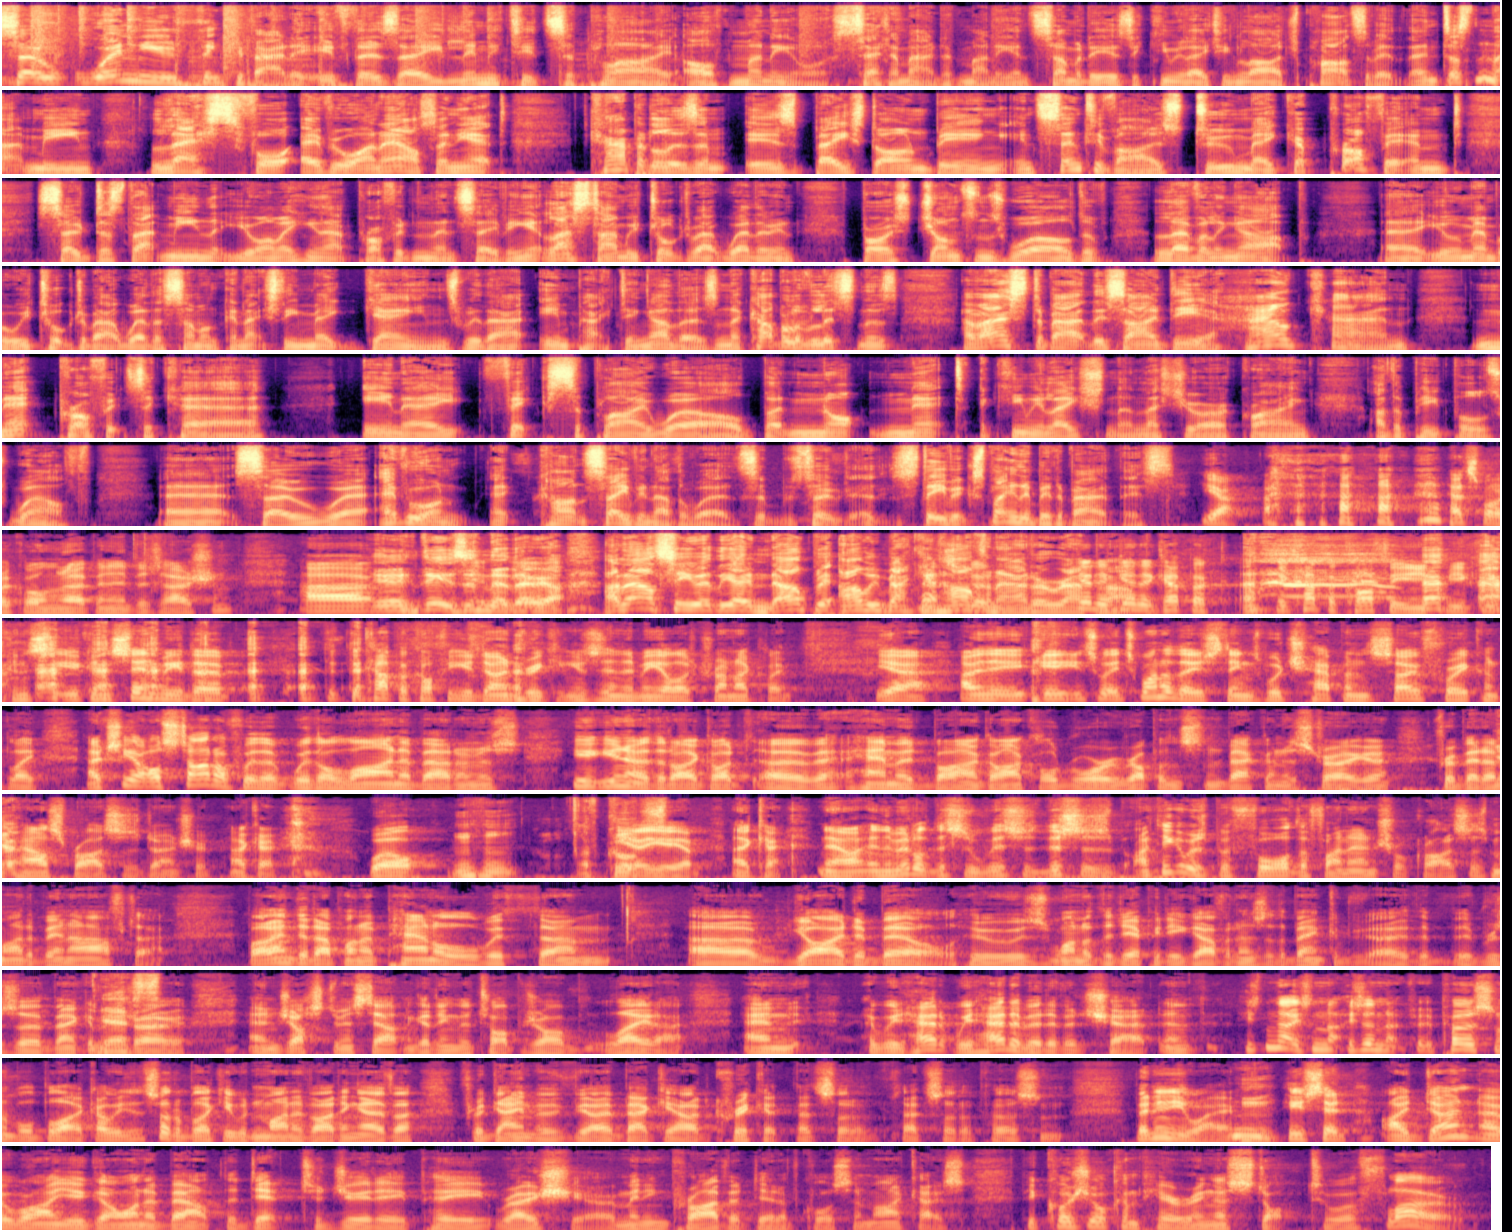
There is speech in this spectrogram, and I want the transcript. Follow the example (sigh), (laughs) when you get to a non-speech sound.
So, when you think about it, if there's a limited supply of money or a set amount of money and somebody is accumulating large parts of it, then doesn't that mean less for everyone else? And yet, capitalism is based on being incentivized to make a profit. And so does that mean that you are making that profit and then saving it? Last time we talked about whether in Boris Johnson's world of leveling up, uh, you'll remember we talked about whether someone can actually make gains without impacting others. And a couple of listeners have asked about this idea. How can net profits occur in a fixed supply world, but not net accumulation unless you are acquiring other people's wealth. Uh, so uh, everyone uh, can't save, in other words. So, uh, Steve, explain a bit about this. Yeah, (laughs) that's what I call an open invitation. Uh, yeah, it is, isn't it? There we are. And I'll see you at the end. I'll be, I'll be back in half good. an hour to wrap get a, up. Get a cup of, a cup of coffee. You, you, can, you can send me the, the, the, cup of coffee you don't drink, you can send it to me electronically. Yeah, I mean, it, it's, it's one of those things which happens so frequently. Actually, I'll start off with a, with a line about an. You, you know that I got uh, hammered by a guy called Rory Robertson back in Australia for better yeah. house prices, don't you? Okay. Well, mm-hmm. of course. Yeah, yeah. Okay. Now, in the middle, this is this is this is. I think it was before the financial crisis. Might have been after, but I ended up on a panel with. Um, uh, Guy Debelle, who was one of the deputy governors of the Bank of uh, the Reserve Bank of yes. Australia, and just missed out on getting the top job later. And we had we had a bit of a chat, and he's no, he's, not, he's a personable bloke. Oh, he's the sort of bloke you wouldn't mind inviting over for a game of you know, backyard cricket. That sort of that sort of person. But anyway, mm. he said, "I don't know why you go on about the debt to GDP ratio, meaning private debt, of course, in my case, because you're comparing a stock to a flow."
